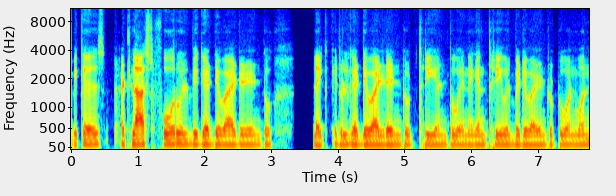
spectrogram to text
because at last 4 will be get divided into like it will get divided into 3 and 2 and again 3 will be divided into 2 and 1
